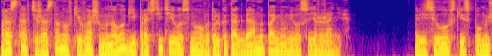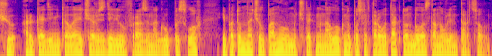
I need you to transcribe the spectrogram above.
Расставьте же остановки в вашем монологе и прочтите его снова, только тогда мы поймем его содержание. Веселовский с помощью Аркадия Николаевича разделил фразы на группы слов и потом начал по-новому читать монолог, но после второго такта он был остановлен Торцовым.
